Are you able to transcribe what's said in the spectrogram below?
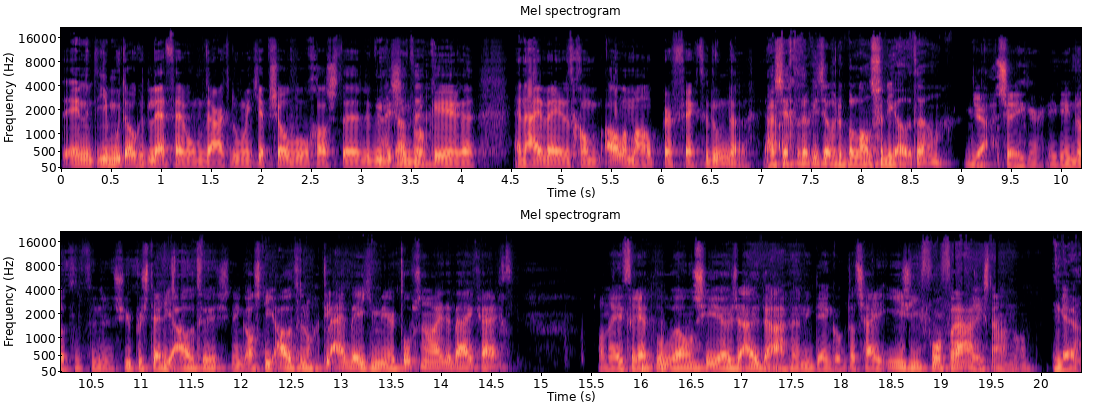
Eh, en het- je moet ook het lef hebben om daar te doen, want je hebt zoveel gasten de wielen Ja, zien blokkeren. En hij weet het gewoon allemaal perfect te doen daar. Maar zegt het ook iets over de balans van die auto? Ja, zeker. Ik denk dat het een super steady auto is. Ik denk als die auto nog een klein beetje meer topsnelheid erbij krijgt, dan heeft Red Bull wel een serieuze uitdaging. En ik denk ook dat zij easy voor Ferrari staan dan. Ja.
